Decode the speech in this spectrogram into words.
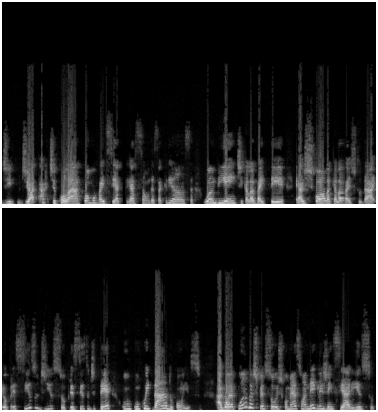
de, de, articular como vai ser a criação dessa criança, o ambiente que ela vai ter, a escola que ela vai estudar. Eu preciso disso, eu preciso de ter um, um cuidado com isso. Agora, quando as pessoas começam a negligenciar isso,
